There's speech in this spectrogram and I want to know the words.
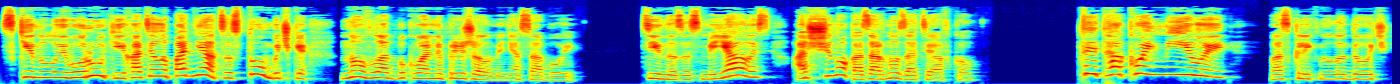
скинула его руки и хотела подняться с тумбочки, но Влад буквально прижал меня собой. Тина засмеялась, а щенок озорно затявкал. «Ты такой милый!» — воскликнула дочь.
